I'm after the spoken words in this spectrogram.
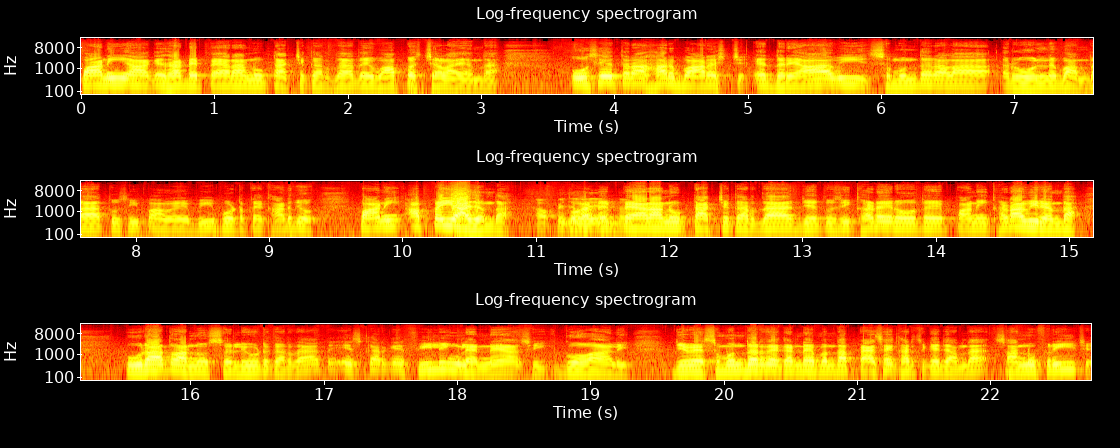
ਪਾਣੀ ਆ ਕੇ ਸਾਡੇ ਪੈਰਾਂ ਨੂੰ ਟੱਚ ਕਰਦਾ ਤੇ ਵਾਪਸ ਚਲਾ ਜਾਂਦਾ। ਉਸੇ ਤਰ੍ਹਾਂ ਹਰ ਬਾਰਿਸ਼ 'ਚ ਇਹ ਦਰਿਆ ਵੀ ਸਮੁੰਦਰ ਵਾਲਾ ਰੋਲ ਨਿਭਾਉਂਦਾ। ਤੁਸੀਂ ਭਾਵੇਂ 20 ਫੁੱਟ ਤੇ ਖੜ ਜਾਓ ਪਾਣੀ ਆਪੇ ਹੀ ਆ ਜਾਂਦਾ। ਤੁਹਾਡੇ। ਪੈਰਾਂ ਨੂੰ ਟੱਚ ਕਰਦਾ। ਜੇ ਤੁਸੀਂ ਖੜੇ ਰਹੋ ਤੇ ਪਾਣੀ ਖੜਾ ਵੀ ਰਹਿੰਦਾ। ਪੂਰਾ ਤੁਹਾਨੂੰ ਸਲੂਟ ਕਰਦਾ ਤੇ ਇਸ ਕਰਕੇ ਫੀਲਿੰਗ ਲੈਂਦੇ ਆ ਅਸੀਂ ਗੋਆ ਵਾਲੀ। ਜਿਵੇਂ ਸਮੁੰਦਰ ਦੇ ਕੰਢੇ ਬੰਦਾ ਪੈਸੇ ਖਰਚ ਕੇ ਜਾਂਦਾ ਸਾਨੂੰ ਫ੍ਰੀ ਚ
